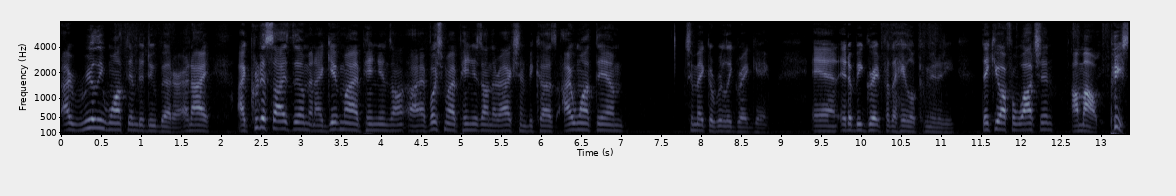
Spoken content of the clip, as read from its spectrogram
i really want them to do better and i i criticize them and i give my opinions on i voice my opinions on their action because i want them to make a really great game. And it'll be great for the halo community. Thank you all for watching. I'm out. Peace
